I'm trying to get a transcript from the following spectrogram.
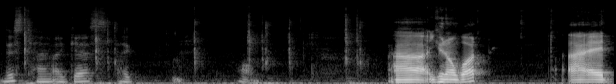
this time I guess I. Oh, Uh, you know what? I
